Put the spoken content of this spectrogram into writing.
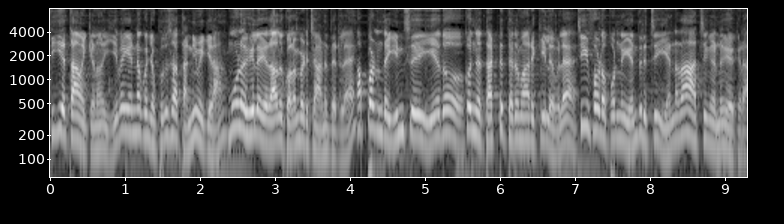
தீயத்தான் வைக்கணும். இவன் என்ன கொஞ்சம் புதுசா தண்ணி வைக்கிறான்? மூலகையில ஏதாவது குழம்படிச்சான்னு தெரியல. அப்ப இந்த இன்சு ஏதோ கொஞ்சம் தட்டு தடுமாறி கீழே விழ சீஃபோட பொண்ணு எந்திரிச்சு என்னதான் ஆச்சுங்கன்னு கேக்குறா.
